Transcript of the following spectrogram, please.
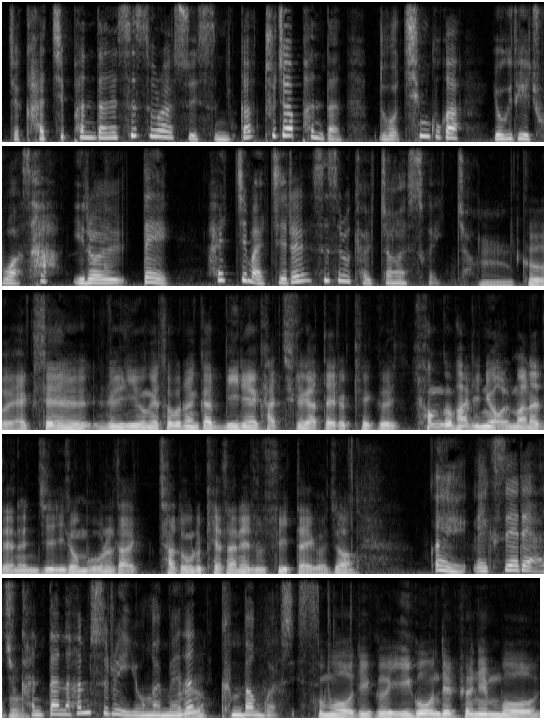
이제 가치 판단을 스스로 할 수 있으니까 투자 판단, 누가 친구가 여기 되게 좋아 사 이럴 때 할지 말지를 스스로 결정할 수가 있죠. 음, 그 엑셀을 이용해서 그러니까 미래 가치를 갖다 이렇게 그 현금 할인이 얼마나 되는지 이런 부분을 다 자동으로 계산해 줄 수 있다 이거죠. 네, 엑셀에 아주 어. 간단한 함수를 이용하면은 그래요? 금방 구할 수 있어요. 그럼 뭐 어디 그 이고은 대표님 뭐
